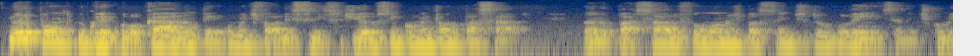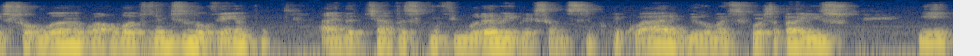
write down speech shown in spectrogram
O primeiro ponto que eu queria colocar, não tem como a gente falar desse início de ano sem comentar o ano passado. Ano passado foi um ano de bastante turbulência. Né? A gente começou o ano com a arroba 290, ainda estava se configurando a inversão de ciclo pecuário, deu mais força para isso. E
